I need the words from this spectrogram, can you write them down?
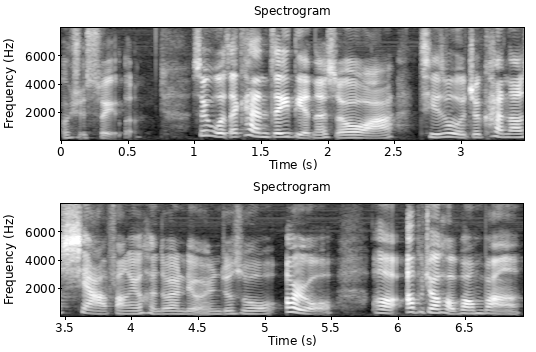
二十岁了。所以我在看这一点的时候啊，其实我就看到下方有很多人留言，就说：“哎呦，哦，阿布就好棒棒，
